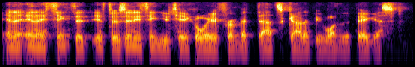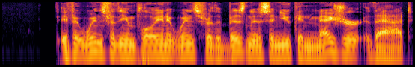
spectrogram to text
And, and I think that if there's anything you take away from it, that's got to be one of the biggest. If it wins for the employee and it wins for the business, and you can measure that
